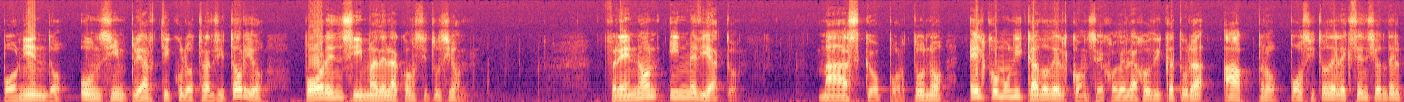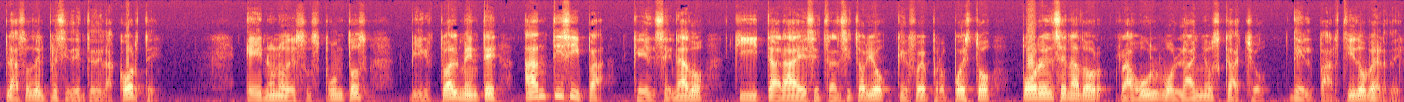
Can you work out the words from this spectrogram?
poniendo un simple artículo transitorio por encima de la Constitución. Frenón inmediato. Más que oportuno el comunicado del Consejo de la Judicatura a propósito de la extensión del plazo del presidente de la Corte. En uno de sus puntos, virtualmente anticipa que el Senado quitará ese transitorio que fue propuesto por el senador Raúl Bolaños Cacho del Partido Verde.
